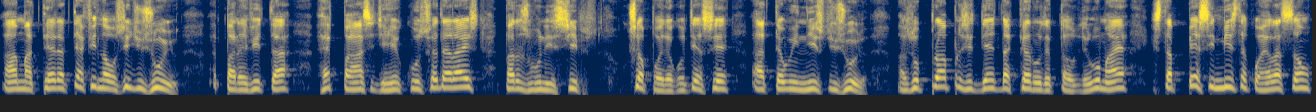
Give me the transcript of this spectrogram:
a matéria até finalzinho de junho, para evitar repasse de recursos federais para os municípios o que só pode acontecer até o início de julho. Mas o próprio presidente da Câmara, o deputado Rodrigo Maia, está pessimista com relação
